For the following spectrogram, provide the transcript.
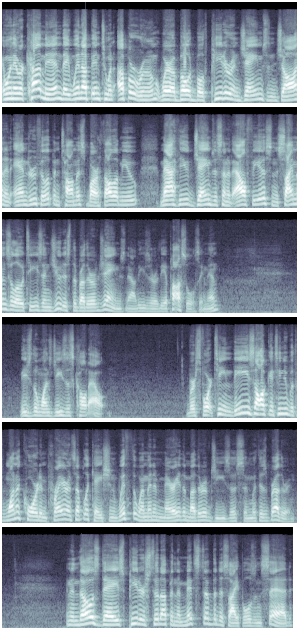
And when they were come in, they went up into an upper room where abode both Peter and James and John and Andrew, Philip and Thomas, Bartholomew, Matthew, James the son of Alphaeus, and Simon Zelotes, and Judas the brother of James. Now these are the apostles, amen. These are the ones Jesus called out. Verse 14 These all continued with one accord in prayer and supplication with the women and Mary, the mother of Jesus, and with his brethren. And in those days Peter stood up in the midst of the disciples and said,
